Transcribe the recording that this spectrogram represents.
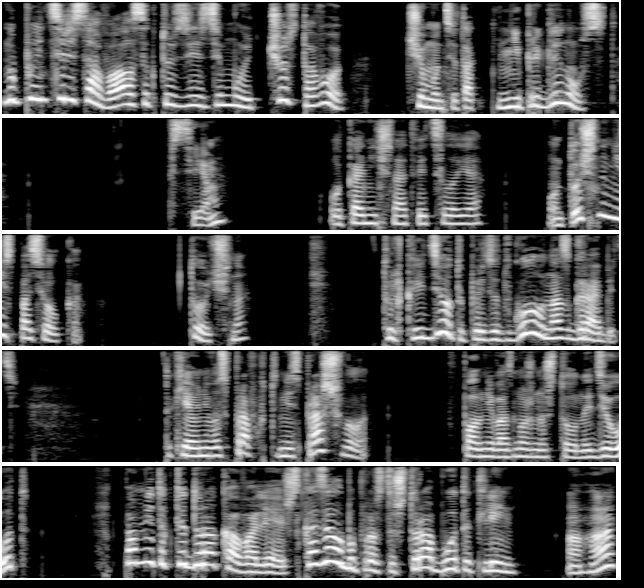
Ну, поинтересовался, кто здесь зимует. Чё с того? Чем он тебе так не приглянулся-то?» «Всем», — лаконично ответила я. «Он точно не из поселка?» «Точно. Только идиоту придет в голову нас грабить. Так я у него справку-то не спрашивала». Вполне возможно, что он идиот. По мне так ты дурака валяешь. Сказала бы просто, что работать лень. Ага.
